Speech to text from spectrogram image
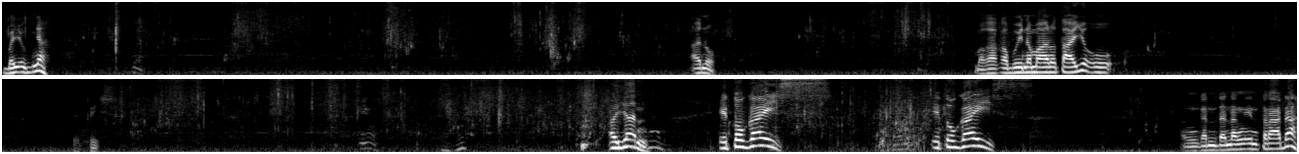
bayog niya. Ano? Makakabuy na mano tayo o Yan guys. Ayan. Ito guys. Ito guys. Ang ganda ng entrada.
